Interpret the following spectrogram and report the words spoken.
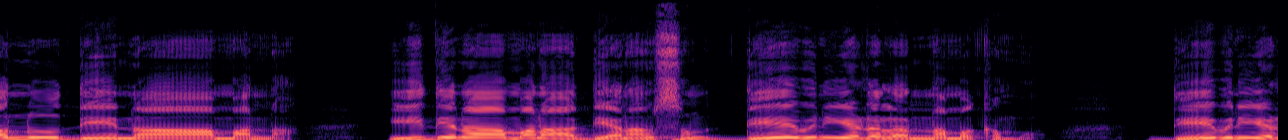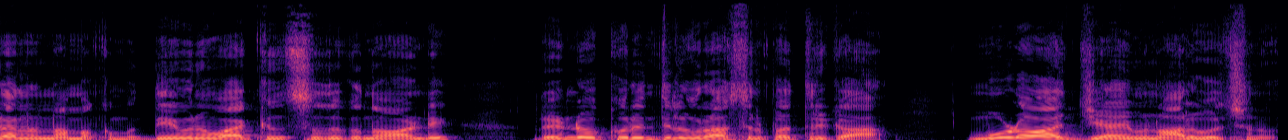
అనుదినామన్న. ఈ దిన మన ధ్యానాంశం దేవుని ఎడల నమ్మకము. దేవుని ఎడల నమ్మకము. దేవుని వాక్యం చదువుకుందామండి. రెండో కొరింతలకు రాసిన పత్రిక మూడో అధ్యాయం నాలుగు వచ్చును.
